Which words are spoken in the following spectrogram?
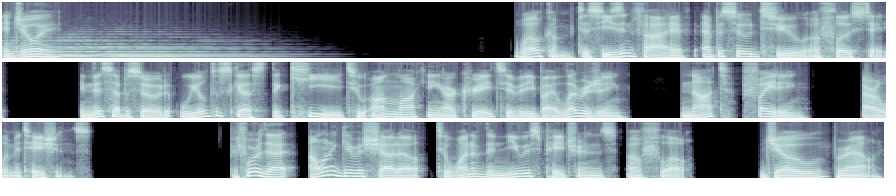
Enjoy! Welcome to Season 5, Episode 2 of Flow State. In this episode, we'll discuss the key to unlocking our creativity by leveraging, not fighting, our limitations. Before that, I want to give a shout out to one of the newest patrons of Flow, Joe Brown.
